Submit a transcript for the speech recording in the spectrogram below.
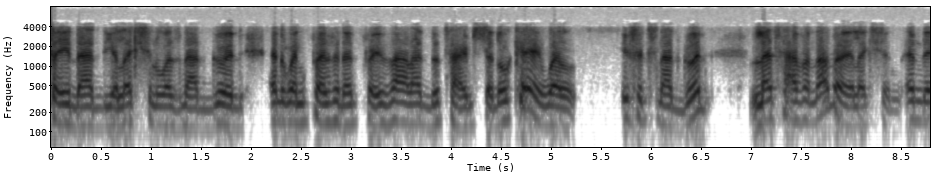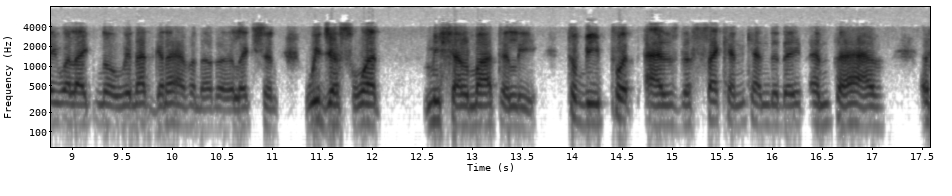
say that the election was not good. And when President Preval at the time said, okay, well, if it's not good, let's have another election. And they were like, no, we're not going to have another election. We just want Michel Martelly to be put as the second candidate and to have a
